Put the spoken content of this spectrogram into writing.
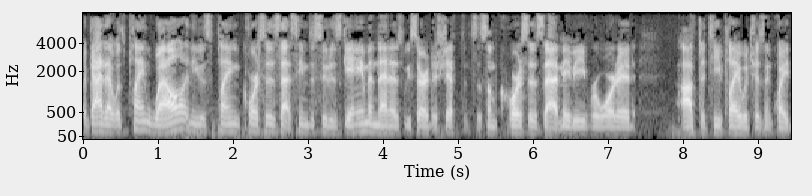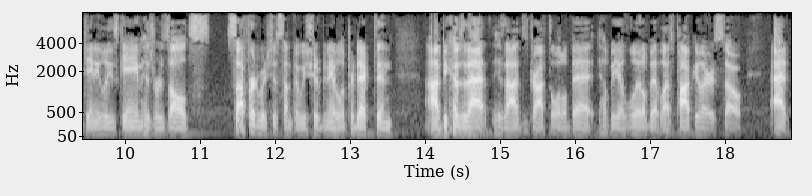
a guy that was playing well and he was playing courses that seemed to suit his game. And then as we started to shift into some courses that maybe rewarded off the tee play, which isn't quite Danny Lee's game, his results suffered, which is something we should have been able to predict. And, uh, because of that, his odds dropped a little bit. He'll be a little bit less popular. So at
